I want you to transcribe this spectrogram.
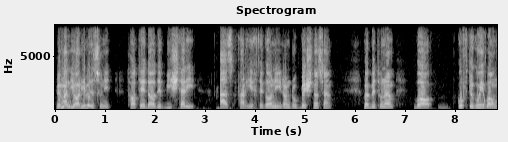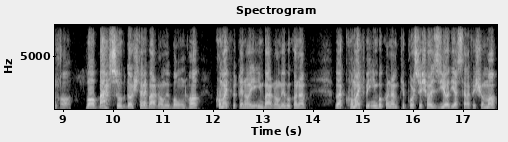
به من یاری برسونید تا تعداد بیشتری از فرهیختگان ایران رو بشناسم و بتونم با گفتگوی با اونها با بحث و داشتن برنامه با اونها کمک به قنای این برنامه بکنم و کمک به این بکنم که پرسش های زیادی از طرف شما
